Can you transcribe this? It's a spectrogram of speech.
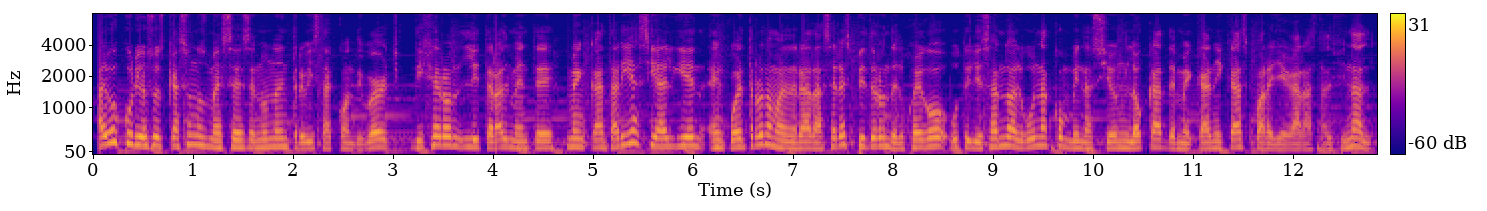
Algo curioso es que hace unos meses en una entrevista con The Verge dijeron literalmente me encantaría si alguien encuentra una manera de hacer speedrun del juego utilizando alguna combinación loca de mecánicas para llegar hasta el final.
